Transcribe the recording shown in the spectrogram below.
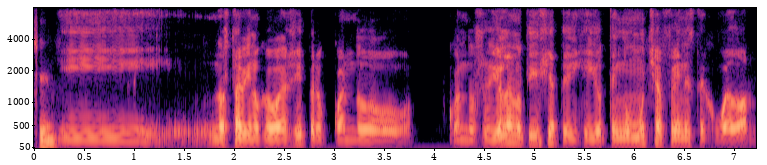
Sí. Y no está bien lo que voy a decir, pero cuando cuando se dio la noticia te dije, yo tengo mucha fe en este jugador,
